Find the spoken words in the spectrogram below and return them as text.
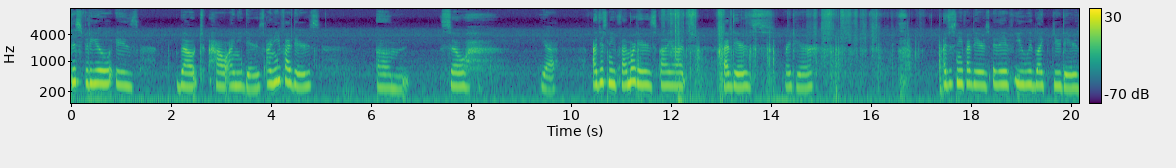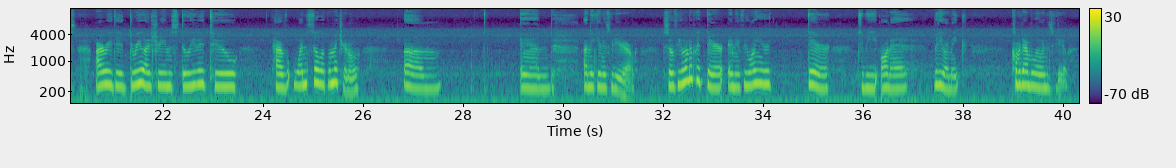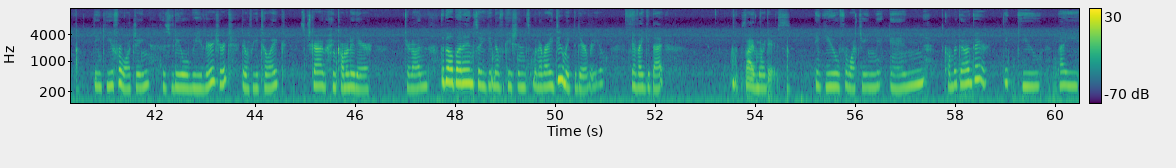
this video is about how I need dares. I need five dares. Um, so, yeah. I just need five more dares. I got five dares right here. I just need five dares, and if you would like to do dares, I already did three live streams, deleted two, have one still up on my channel, um, and I'm making this video now. So if you want to put dare, and if you want your dare to be on a video I make, comment down below in this video. Thank you for watching. This video will be very short. Don't forget to like, subscribe, and comment a dare turn on the bell button so you get notifications whenever I do make the dare video. If I get that five more dares. Thank you for watching and comment down there. Thank you. Bye.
